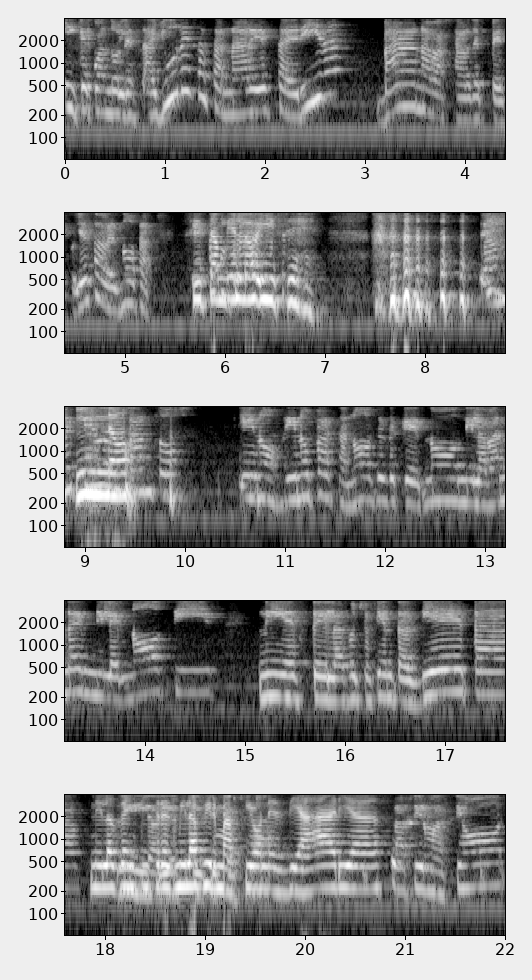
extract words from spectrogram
y que cuando les ayudes a sanar esa herida, van a bajar de peso. Ya sabes, ¿no? O sea, sí, también lo hice. y no. Tanto, y no, y no pasa, ¿no? O sea, es de que no, ni la banda, ni la hipnosis, ni este, las 800 dietas. Ni las 23 mil afirmaciones diarias. La afirmación.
